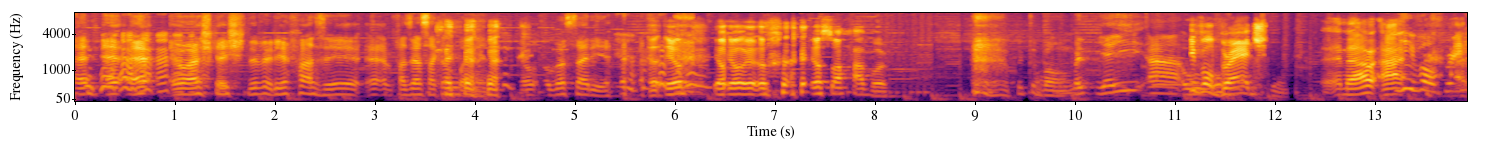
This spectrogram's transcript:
É, é, é, eu acho que a gente deveria fazer, é, fazer essa campanha. Eu, eu gostaria. Eu, eu, eu, eu, eu, sou a favor. Muito bom. Mas, e aí, a, o, Evil Bread. É, não, a, Evil Bread.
